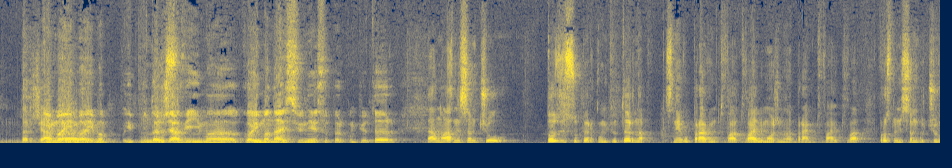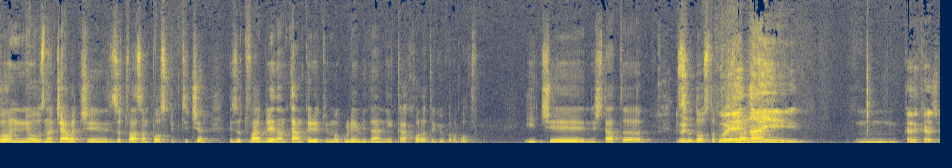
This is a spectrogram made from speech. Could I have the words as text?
държава. Има, има, има и по държави има, кой има най-силния суперкомпютър. Да, но аз не съм чул този суперкомпютър, с него правим това, това или можем да направим това и това. Просто не съм го чувал, не означава, че затова съм по-скептичен и затова гледам там, където има големи данни, как хората ги обработват. И че нещата Добре, са доста Кое е най... как да кажа?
